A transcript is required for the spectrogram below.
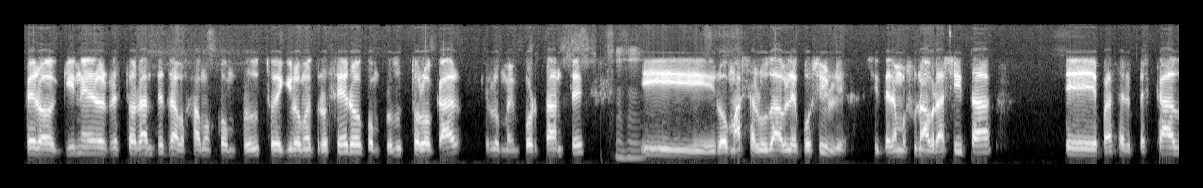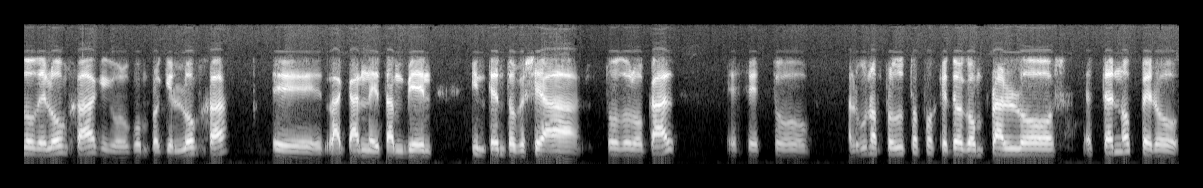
pero aquí en el restaurante trabajamos con producto de kilómetro cero, con producto local, que es lo más importante, y lo más saludable posible. Si tenemos una brasita eh, para hacer el pescado de lonja, que lo compro aquí en lonja, eh, la carne también intento que sea todo local, excepto algunos productos pues que tengo que comprar los externos, pero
